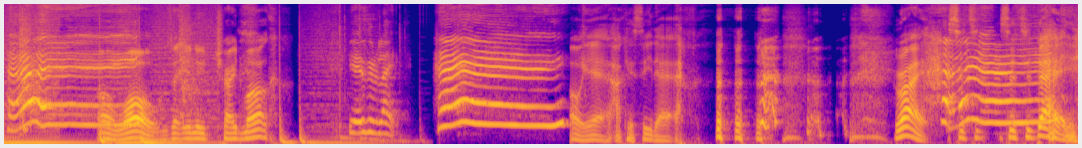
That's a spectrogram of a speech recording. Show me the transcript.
Hey. Oh, whoa, is that your new trademark? Yeah, they're like, hey. Oh yeah, I can see that. right. So, so today,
